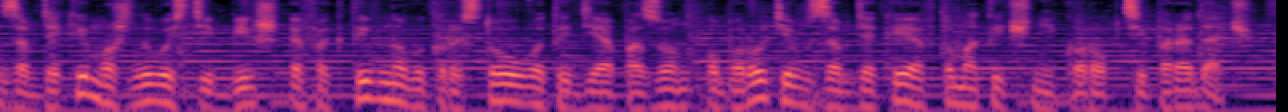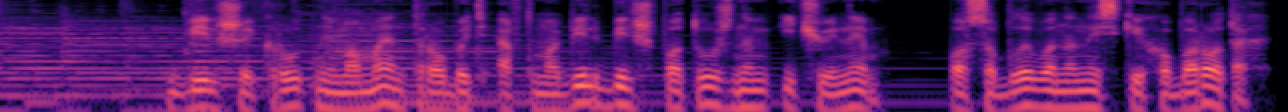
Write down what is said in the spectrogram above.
завдяки можливості більш ефективно використовувати діапазон оборотів завдяки автоматичній коробці передач. Більший крутний момент робить автомобіль більш потужним і чуйним особливо на низьких оборотах,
